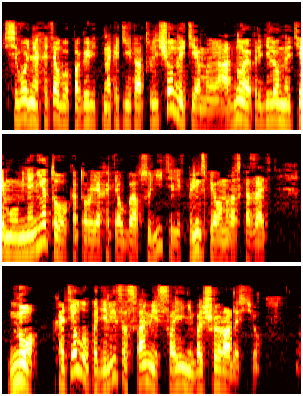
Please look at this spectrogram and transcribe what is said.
сегодня хотел бы поговорить на какие-то отвлеченные темы. Одной определенной темы у меня нету, которую я хотел бы обсудить или, в принципе, вам рассказать. Но хотел бы поделиться с вами своей небольшой радостью. Э,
